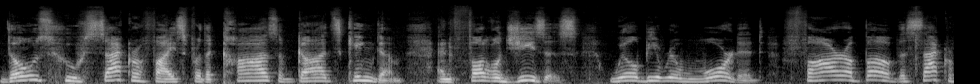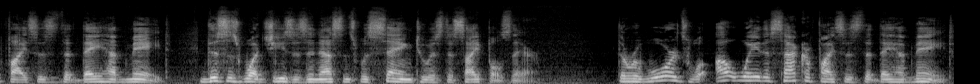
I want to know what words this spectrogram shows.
Those who sacrifice for the cause of God's kingdom and follow Jesus will be rewarded far above the sacrifices that they have made. This is what Jesus, in essence, was saying to his disciples there. The rewards will outweigh the sacrifices that they have made.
